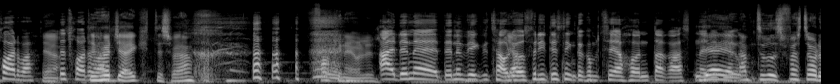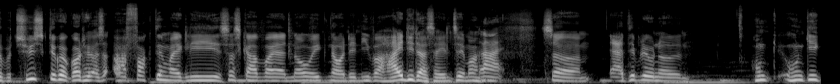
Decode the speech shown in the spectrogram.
tror jeg, det var. Ja. Det tror jeg, det, det var. hørte jeg ikke, desværre. Fucking ærgerligt. Ej, den er, den er virkelig tavlig Ja. ja. også, fordi det er sådan der kommer til at håndte dig resten af Ja, dit ja, liv. nej, du ved, først var det på tysk, det kunne jeg godt høre, og så, oh, fuck, den var ikke lige, så skarp var jeg nok ikke, når det lige var Heidi, der sagde det til mig. Nej. Så ja, det blev noget... Hun, hun gik,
